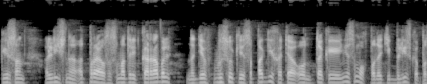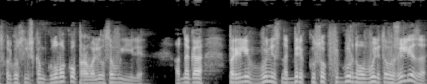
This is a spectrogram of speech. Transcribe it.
Пирсон лично отправился смотреть корабль, надев высокие сапоги, хотя он так и не смог подойти близко, поскольку слишком глубоко провалился в иле. Однако прилив вынес на берег кусок фигурного вылитого железа,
